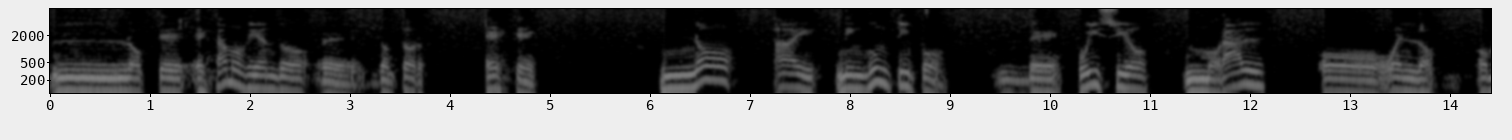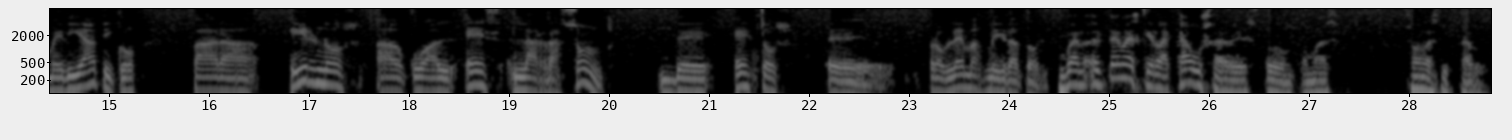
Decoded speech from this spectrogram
lo que estamos viendo, eh, doctor, es que no hay ningún tipo de juicio moral o, en lo o mediático para irnos a cuál es la razón de estos eh, problemas migratorios. Bueno, el tema es que la causa de esto, don Tomás, son las dictaduras.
